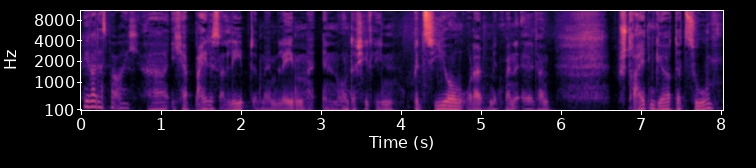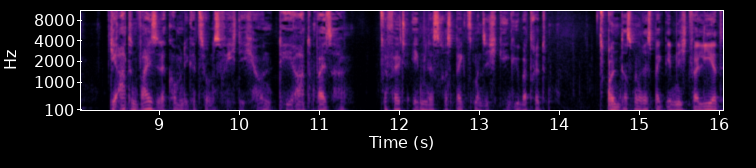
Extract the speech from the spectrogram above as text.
Wie war das bei euch? Ja, ich habe beides erlebt in meinem Leben, in unterschiedlichen Beziehungen oder mit meinen Eltern. Streiten gehört dazu. Die Art und Weise der Kommunikation ist wichtig und die Art und Weise, auf welche Ebene des Respekts man sich gegenübertritt. Und dass man Respekt eben nicht verliert.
